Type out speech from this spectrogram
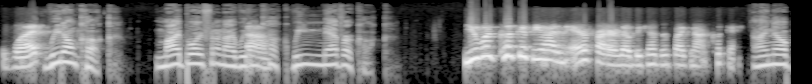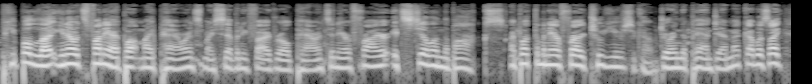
What? We don't cook. My boyfriend and I, we don't Oh. cook. We never cook. You would cook if you had an air fryer though, because it's like not cooking. I know people love. You know, it's funny. I bought my parents, my seventy-five-year-old parents, an air fryer. It's still in the box. I bought them an air fryer two years ago during the pandemic. I was like,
